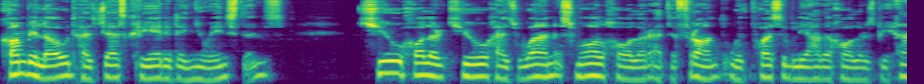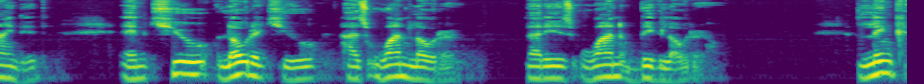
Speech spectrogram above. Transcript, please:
CombiLoad has just created a new instance. Q hauler Q has one small hauler at the front with possibly other haulers behind it, and Q loader Q has one loader, that is, one big loader. Link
